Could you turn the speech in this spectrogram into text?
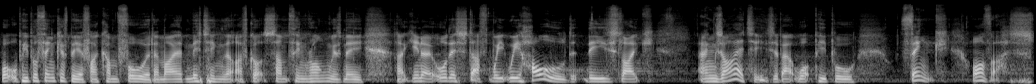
what will people think of me if I come forward? Am I admitting that I've got something wrong with me? Like, you know, all this stuff. We we hold these like anxieties about what people think of us.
